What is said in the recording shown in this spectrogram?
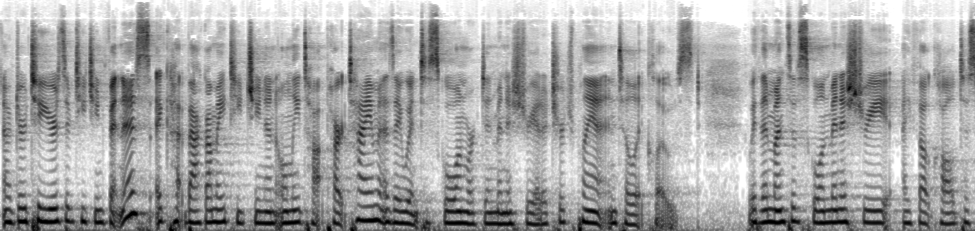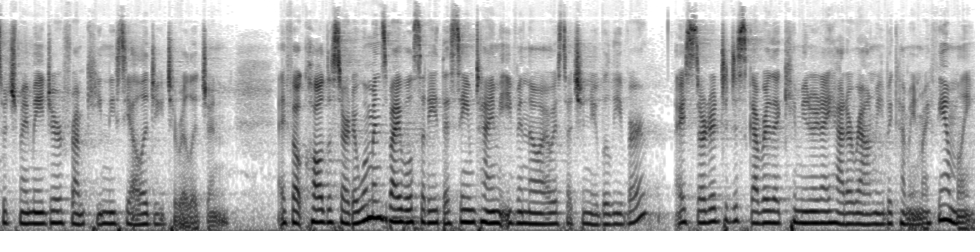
After two years of teaching fitness, I cut back on my teaching and only taught part time as I went to school and worked in ministry at a church plant until it closed. Within months of school and ministry, I felt called to switch my major from kinesiology to religion. I felt called to start a women's Bible study at the same time, even though I was such a new believer. I started to discover the community I had around me becoming my family.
